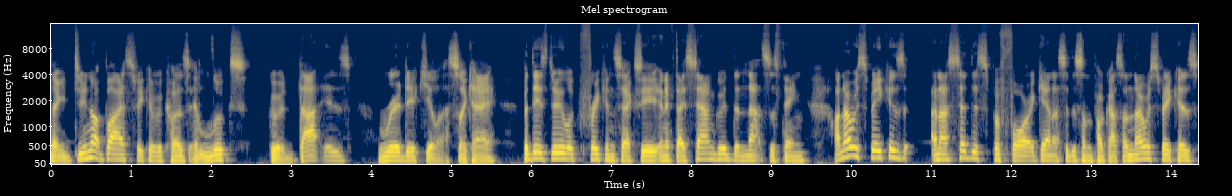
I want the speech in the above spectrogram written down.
No, you do not buy a speaker because it looks good. That is ridiculous, okay? But these do look freaking sexy, and if they sound good, then that's the thing. I know with speakers, and I said this before, again, I said this on the podcast, I know with speakers,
